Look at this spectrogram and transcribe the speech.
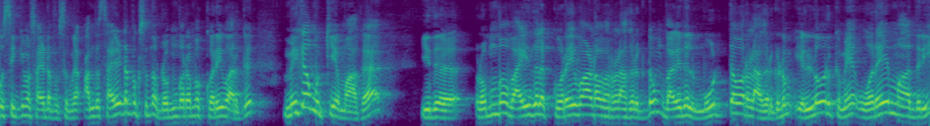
ஊசிக்கும் சைட் எஃபெக்ட்ஸ் இருக்கு. அந்த சைடு எஃபெக்ட்ஸ் வந்து ரொம்ப ரொம்ப குறைவாக இருக்குது மிக முக்கியமாக இது ரொம்ப வயதில் குறைவானவர்களாக இருக்கட்டும் வயதில் மூத்தவர்களாக இருக்கட்டும் எல்லோருக்குமே ஒரே மாதிரி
